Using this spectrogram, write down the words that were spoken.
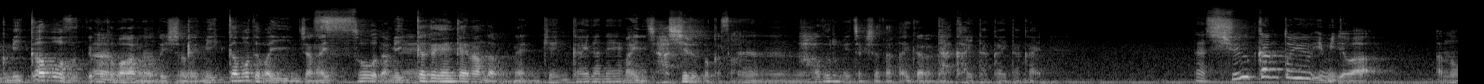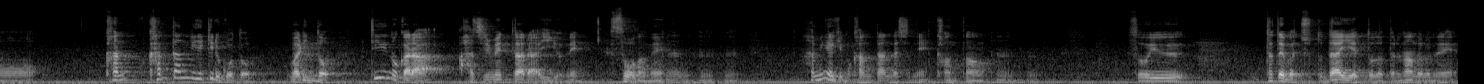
く三日坊主って言葉があるのと一緒で3日持てばいいんじゃない？そうだね。3日が限界なんだろうね。限界だね、毎日走るとかさ、うんうんうん。ハードルめちゃくちゃ高いからね。高い高い高い。だから習慣という意味ではあのかん簡単にできること割と、うん。っていうのから始めたらいいよね、そうだね。うんうんうん、歯磨きも簡単だしね、簡単。うんうん、そういう例えばちょっとダイエットだったらなんだろうね。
